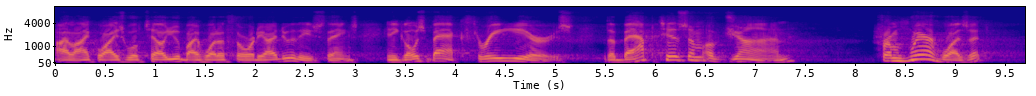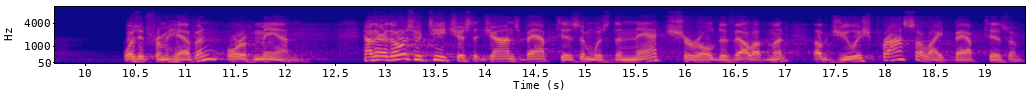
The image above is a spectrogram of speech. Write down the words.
I likewise will tell you by what authority I do these things. And he goes back three years. The baptism of John, from where was it? Was it from heaven or of men? Now, there are those who teach us that John's baptism was the natural development of Jewish proselyte baptism.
